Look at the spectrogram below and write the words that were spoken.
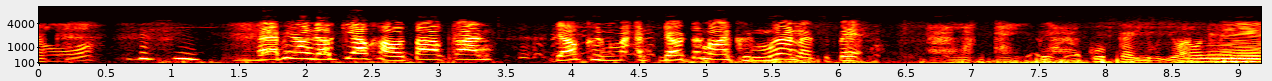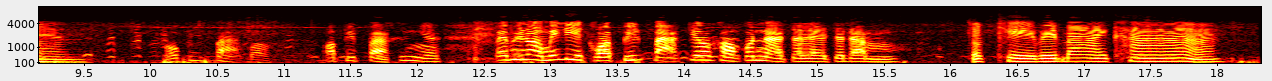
อ๋อแต่พี่น้องเดี๋ยวเกี่ยวเขาต่อกัน เดี๋ยวขึ้นมาเดี๋ยวจังน้อยขึ้นเมื่อน่ะสิเปะหาหลักไก่ไปหากูไก่อยู่อยู่เอาแมนี่นเอาปิดปากบอกเอาปิดปากขึ้นไงไปพี่น้องไม่ดีขอปิดปากเกี่ยวเขาก็หนาจะแลจะดโอเคบายบายค่ะำ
